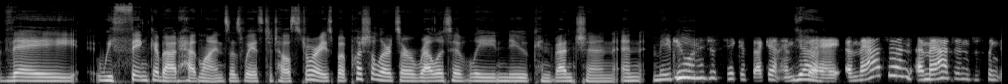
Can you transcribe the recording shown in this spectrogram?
they we think about headlines as ways to tell stories, but push alerts are a relatively new convention. And maybe Do you want to just take a second and Yeah. say, imagine, imagine just think,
